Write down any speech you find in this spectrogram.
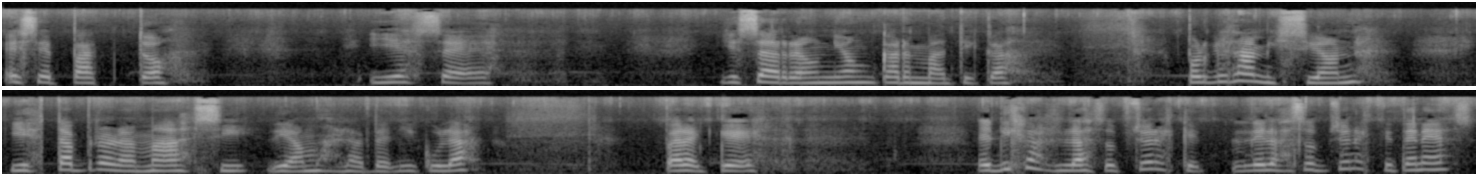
ese pacto y ese y esa reunión karmática. Porque es la misión y está programada así digamos la película para que elijas las opciones que de las opciones que tenés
